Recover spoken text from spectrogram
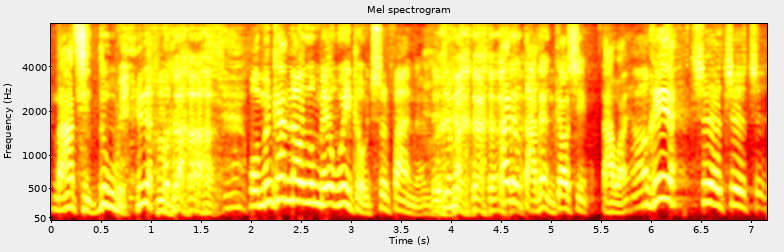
拿起肚皮然后打，我们看到都没有胃口吃饭了，你知道吗？他就打得很高兴，打完 OK 吃吃吃，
